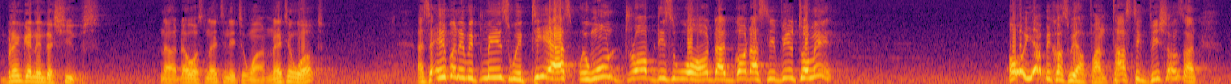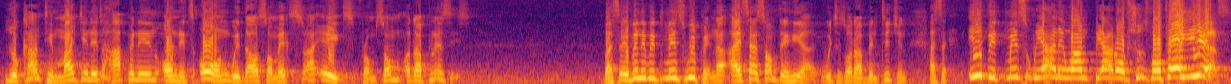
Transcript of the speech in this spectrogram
bringing in the sheaves. Now, that was 1981. 19 what? I said, even if it means with tears, we won't drop this word that God has revealed to me. Oh, yeah, because we have fantastic visions and you can't imagine it happening on its own without some extra aids from some other places. But say, even if it means weeping. Now, I said something here, which is what I've been teaching. I said, if it means we are in one pair of shoes for four years,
